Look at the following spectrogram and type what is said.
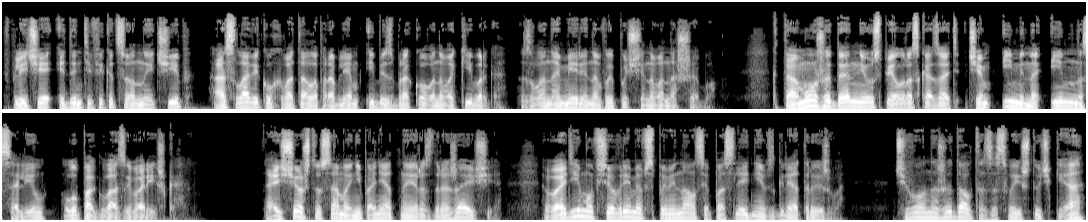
В плече идентификационный чип, а Славику хватало проблем и без бракованного киборга, злонамеренно выпущенного на шебу. К тому же Дэн не успел рассказать, чем именно им насолил лупоглазый воришка. А еще, что самое непонятное и раздражающее — Вадиму все время вспоминался последний взгляд Рыжего. Чего он ожидал-то за свои штучки, а?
